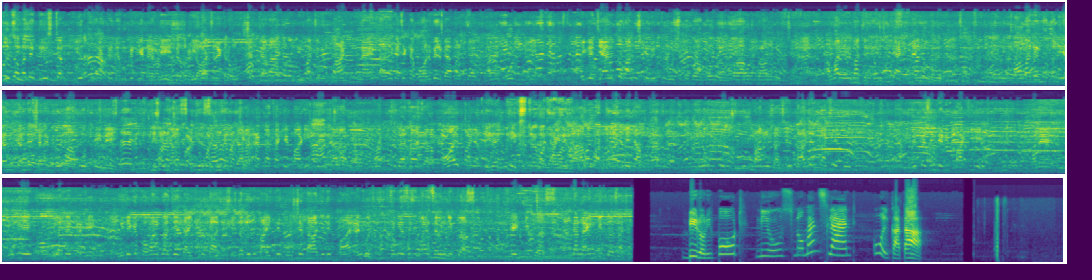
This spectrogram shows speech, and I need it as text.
যেহেতু আমাদের দেশটা বৃহত্তম একটা ডেমোক্রেটিক একটা দেশ নির্বাচন একটা উৎসব যারা নির্বাচনে পার্ট নেয় তাদের কাছে একটা গর্বের ব্যাপার আমি ভোট দিয়েছি। এখানে জ্যান্ত মানুষকে মৃত্যু ঘোষিত করা করা করানো হচ্ছে। আমার নির্বাচন কমিশনকে একটাই অনুরোধ। আমাদের মতন ইয়াং জেনারেশনের কোনো আপত্তি নেই। যারা একা থাকে বাড়িতে যারা হাঁটু ব্যথা যারা ভয় পায় এরা একটু এক্সট্রা কথা দাঁড়াবো আমি দাঁড়িয়ে যাব না। এরকম প্রচুর মানুষ আছে। তাদের কাছে যদি রিপ্রেজেন্টেটিভ পাঠিয়ে মানে যদি এই ফর্ম ফিল কাজে নিজেকে প্রমাণ করার যে দায়িত্বটা আছে সেটা যদি বাড়িতে বসে তারা যদি পায় আমি বলছি সিনিয়র সিটিজেন মানে সেভেন্টি প্লাস এইটটি প্লাস বা নাইনটি প্লাস আছে। Bureau report news no man's land Kolkata.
